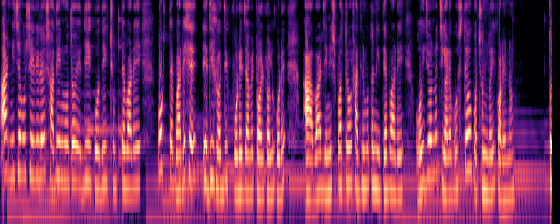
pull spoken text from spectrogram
আর নিচে বসিয়ে দিলে স্বাধীন মতো এদিক ওদিক ছুটতে পারে, পড়তে পারে, এদিক ওদিক পড়ে যাবে টলটল করে। আবার জিনিসপত্রও স্বাধীন মতো নিতে পারে, ওই জন্য চেয়ারে বসতেও পছন্দই করে না। তো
